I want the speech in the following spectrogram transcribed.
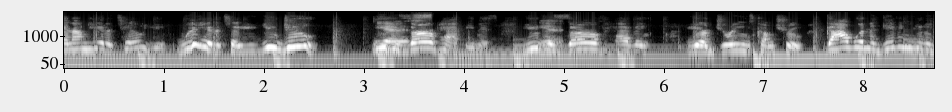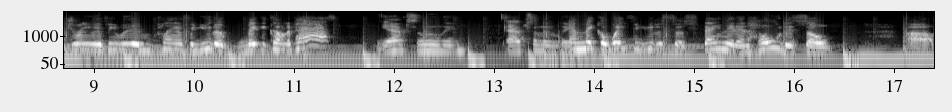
And I'm here to tell you, we're here to tell you, you do. You Yes. deserve happiness. You Yes. deserve having your dreams come true. God wouldn't have given you the dream if He didn't plan for you to make it come to pass Yeah, absolutely. Absolutely. and make a way for you to sustain it and hold it. So, uh,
